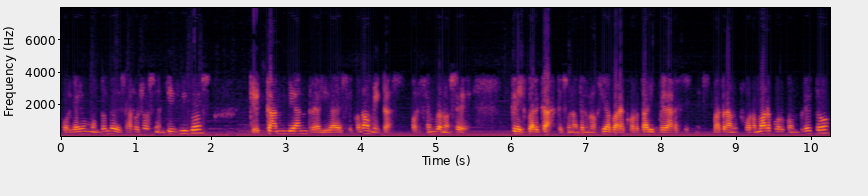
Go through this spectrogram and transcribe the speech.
porque hay un montón de desarrollos científicos que cambian realidades económicas. Por ejemplo, no sé, CRISPR-Cas, que es una tecnología para cortar y pegar genes, va a transformar por completo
